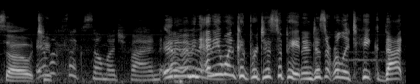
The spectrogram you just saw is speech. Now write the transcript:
So It looks like so much fun. It I mean, anyone could participate, and it doesn't really take that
